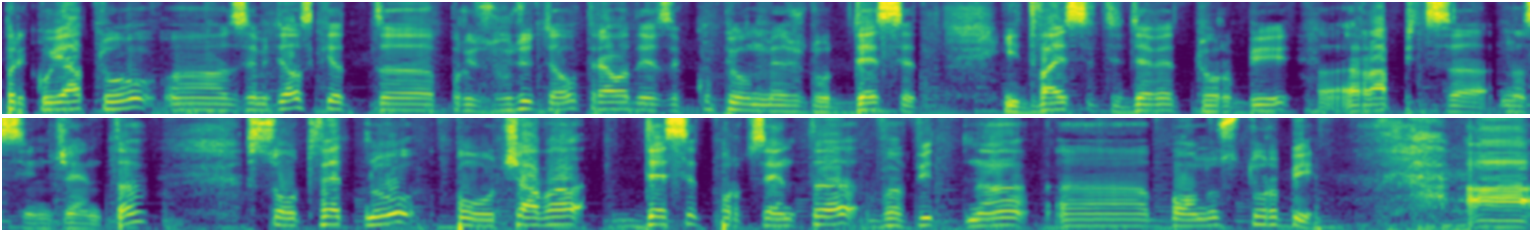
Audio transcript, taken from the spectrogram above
при която земеделският производител трябва да е закупил между 10 и 29 турби Рапица на Синджента. Съответно, получава 10% във вид на бонус турби. А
